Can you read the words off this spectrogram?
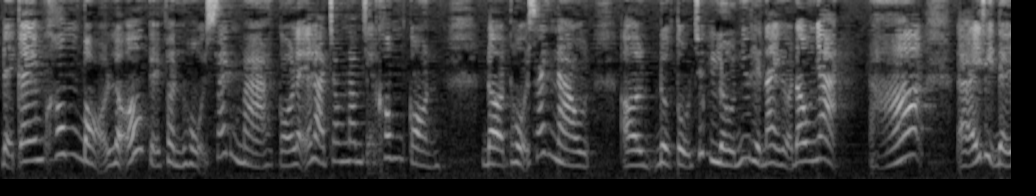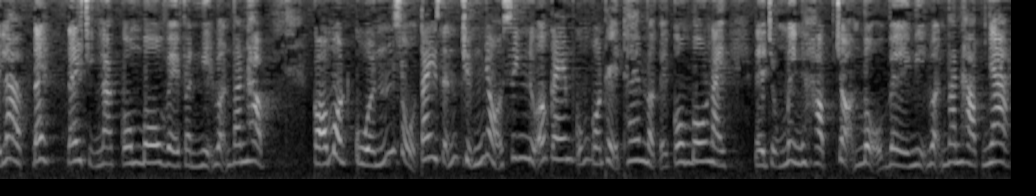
Để các em không bỏ lỡ cái phần hội sách mà Có lẽ là trong năm sẽ không còn đợt hội sách nào uh, được tổ chức lớn như thế này nữa đâu nhá đó, đấy thì đấy là, đây đây chính là combo về phần nghị luận văn học. Có một cuốn sổ tay dẫn chứng nhỏ sinh nữa, các em cũng có thể thêm vào cái combo này để chúng mình học chọn bộ về nghị luận văn học nha.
